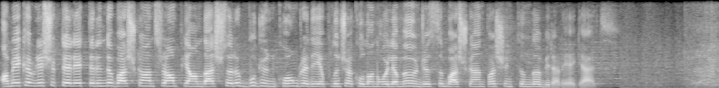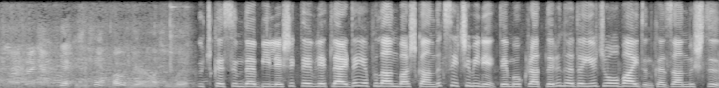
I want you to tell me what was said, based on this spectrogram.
Amerika Birleşik Devletleri'nde Başkan Trump yandaşları bugün kongrede yapılacak olan oylama öncesi başkent Washington'da bir araya geldi. Yeah, because you can't vote here unless you live 3 Kasım'da Birleşik Devletler'de yapılan başkanlık seçimini Demokratların adayı Joe Biden kazanmıştı.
